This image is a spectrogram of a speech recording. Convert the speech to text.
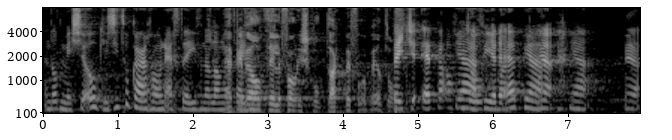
En dat mis je ook. Je ziet elkaar gewoon echt even een lange Heb je tijd wel niet. telefonisch contact bijvoorbeeld? Of? Beetje appen af en Ja, toe. via de app, ja. Ja, ja. ja.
